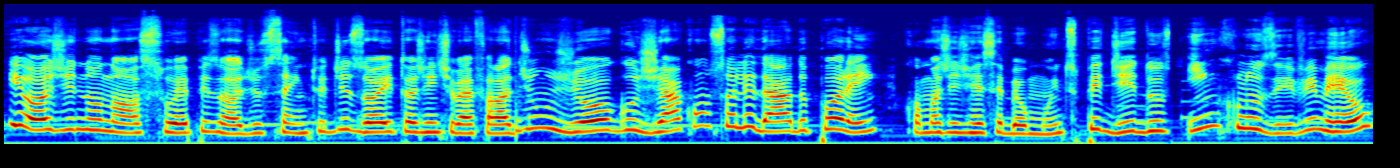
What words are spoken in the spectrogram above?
E hoje, no nosso episódio 118, a gente vai falar de um jogo já consolidado, porém, como a gente recebeu muitos pedidos, inclusive meu,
